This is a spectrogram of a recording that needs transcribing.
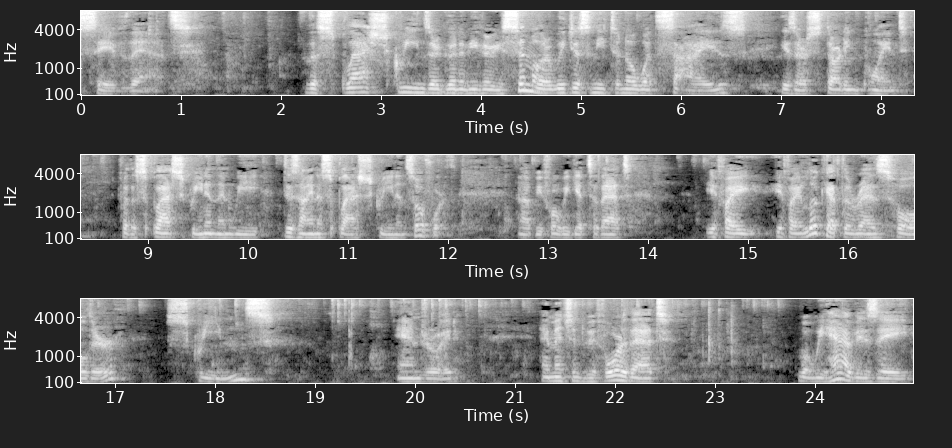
Save that. The splash screens are going to be very similar. We just need to know what size is our starting point for the splash screen, and then we design a splash screen and so forth. Uh, before we get to that, if I if I look at the res folder, screens, Android, I mentioned before that what we have is a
